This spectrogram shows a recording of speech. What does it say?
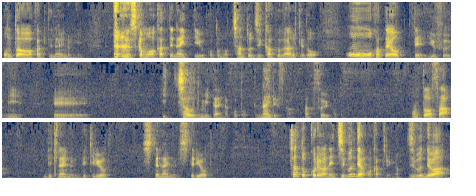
本当は分かってないのに しかも分かってないっていうこともちゃんと自覚があるけど「おお分かったよ」っていうふうに、えー、言っちゃうみたいなことってないですか？なんかそういうこと。本当はさできないのにできるよとか知ってないのに知ってるよと。かちゃんとこれはね自分では分かってるんよ。自分では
